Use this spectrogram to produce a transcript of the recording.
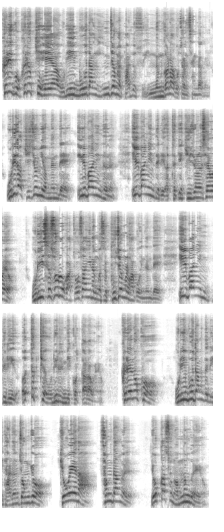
그리고 그렇게 해야 우리 무당이 인정을 받을 수 있는 거라고 저는 생각을. 해요. 우리가 기준이 없는데 일반인들, 일반인들이 어떻게 기준을 세워요? 우리 스스로가 조상이라는 것을 부정을 하고 있는데 일반인들이 어떻게 우리를 믿고 따라와요? 그래 놓고 우리 무당들이 다른 종교, 교회나 성당을 욕할 수는 없는 거예요.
